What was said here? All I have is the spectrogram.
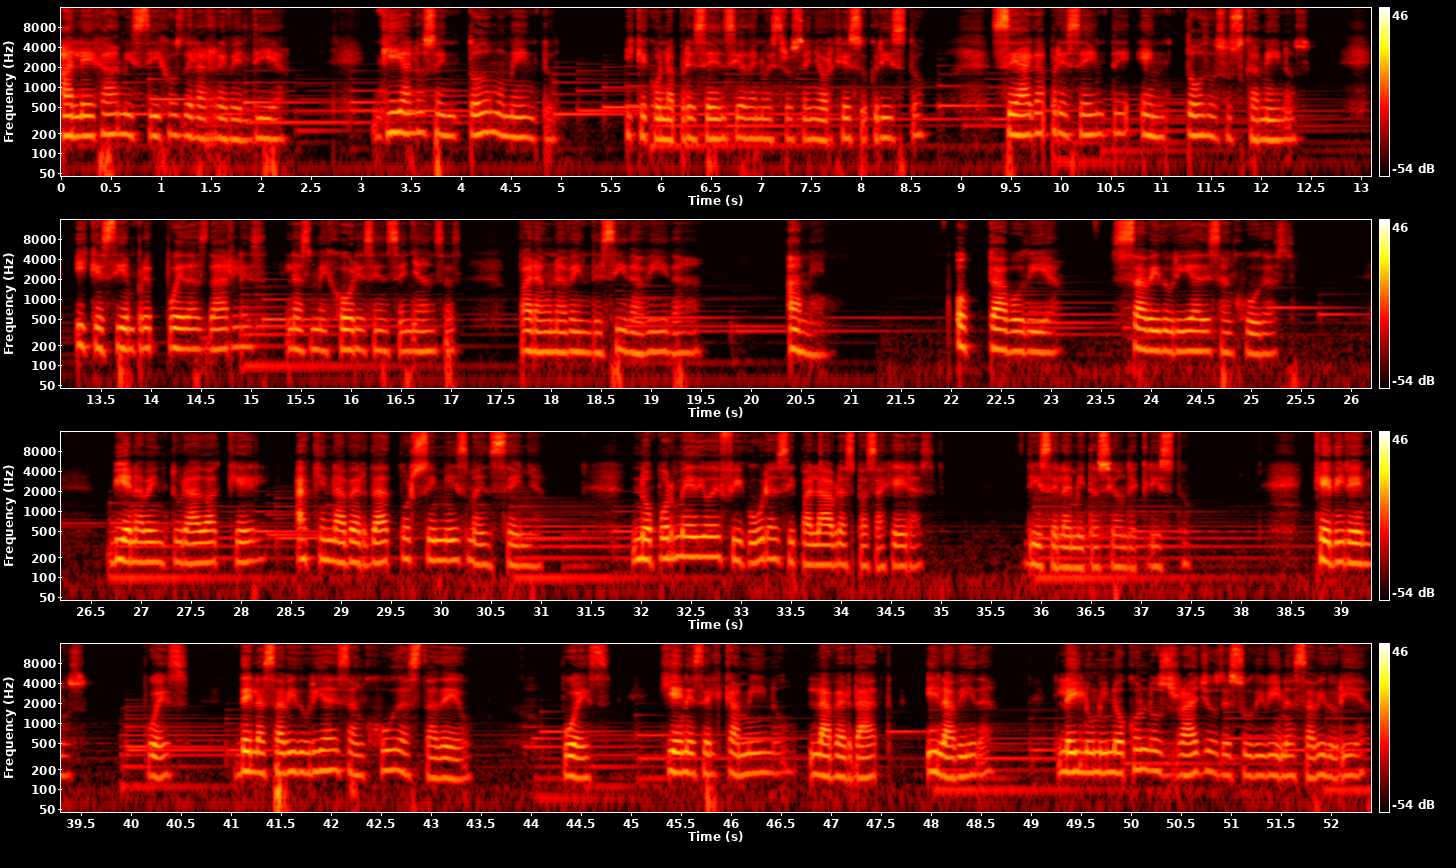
aleja a mis hijos de la rebeldía guíalos en todo momento y que con la presencia de nuestro Señor Jesucristo se haga presente en todos sus caminos y que siempre puedas darles las mejores enseñanzas para una bendecida vida. Amén. Octavo día. Sabiduría de San Judas. Bienaventurado aquel a quien la verdad por sí misma enseña no por medio de figuras y palabras pasajeras, dice la imitación de Cristo. ¿Qué diremos, pues, de la sabiduría de San Judas Tadeo? Pues, quien es el camino, la verdad y la vida, le iluminó con los rayos de su divina sabiduría.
